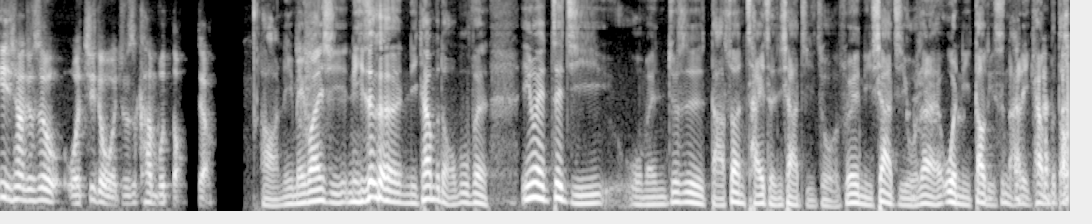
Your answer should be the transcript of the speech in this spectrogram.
印象，就是我记得我就是看不懂这样。好，你没关系，你这个你看不懂的部分，因为这集我们就是打算拆成下集做，所以你下集我再来问你到底是哪里看不懂，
